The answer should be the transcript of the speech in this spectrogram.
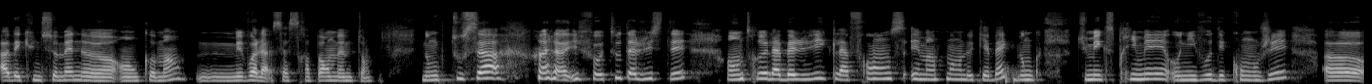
avec une semaine euh, en commun, mais voilà, ça ne sera pas en même temps. Donc tout ça, voilà, il faut tout ajuster entre la Belgique, la France et maintenant le Québec. Donc tu m'exprimais au niveau des congés, euh,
